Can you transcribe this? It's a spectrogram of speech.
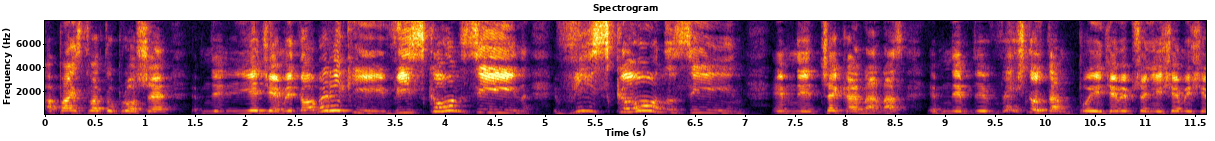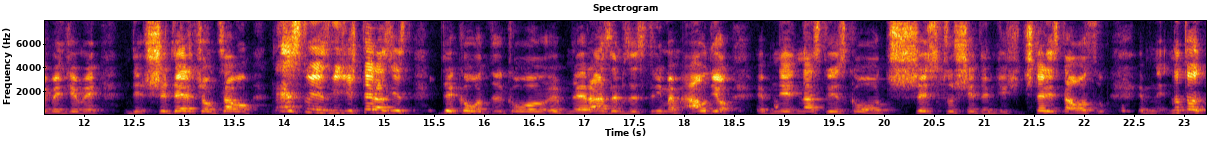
a państwa tu proszę, jedziemy do Ameryki. Wisconsin! Wisconsin! Czeka na nas. Weź no tam pojedziemy, przeniesiemy się, będziemy szyderczą całą. Teraz tu jest, widzisz, teraz jest koło, koło y, razem ze streamem audio, y, nas tu jest koło 370, 400 osób. Y, No to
